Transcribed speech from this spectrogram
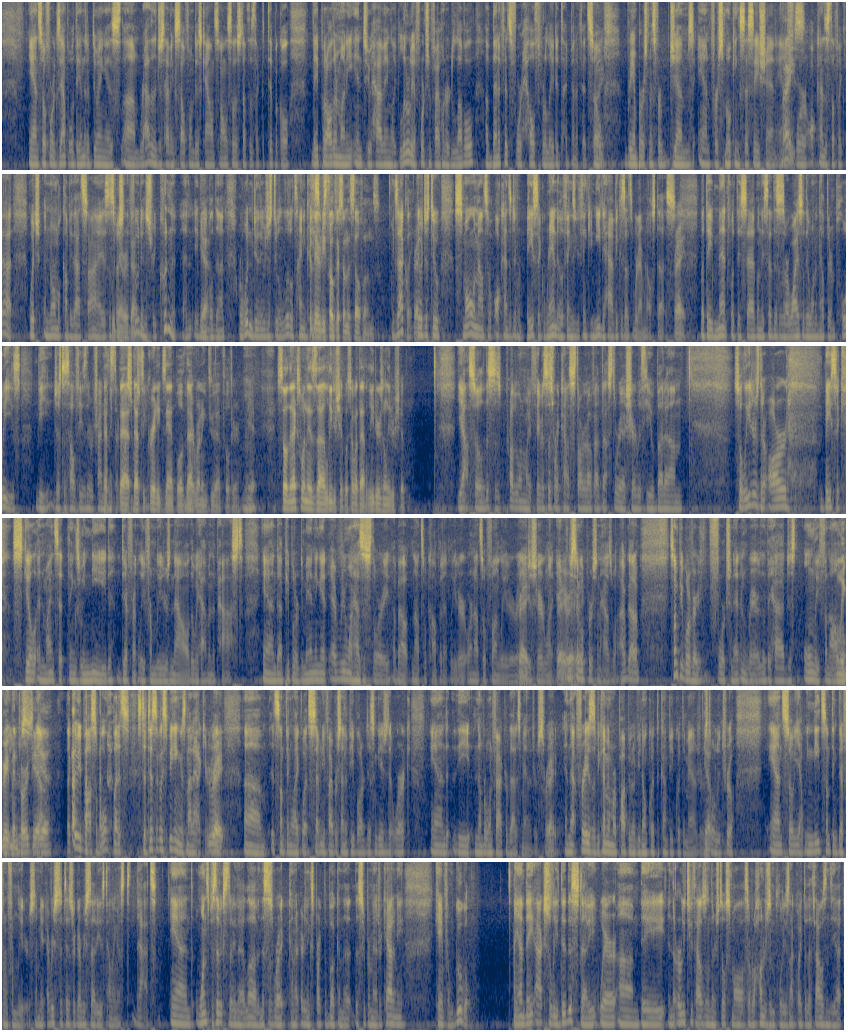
And so, for example, what they ended up doing is um, rather than just having cell phone discounts and all this other stuff that's like the typical, they put all their money into having like literally a Fortune 500 level of benefits for health related type benefits. So, Nice. reimbursements for gyms and for smoking cessation and Nice. for all kinds of stuff like that, which a normal company that size, especially in the have food done. industry, couldn't have been Yeah. able done or wouldn't do. They would just do a little tiny Because they would be stuff. focused on the cell phones. Exactly. Right. They would just do small amounts of all kinds of different basic rando things you think you need to have because that's what everyone else does. Right. But they meant what they said when they said this is our why, so they wanted to help their employees be just as healthy as they were trying to make their that. customers That's a be. Mm-hmm. great example of that running through that filter. Yeah. So the next one is uh, leadership. Let's talk about that. Leaders and leadership. Yeah, so this is probably one of my favorites. This is where I kind of started off at that story I shared with you. But um, so leaders, there are basic skill and mindset things we need differently from leaders now than we have in the past, and uh, people are demanding it. Everyone has a story about not so competent leader or not so fun leader. Right? Right. You just shared one. Right, Every right, single person has one. I've got them. Some people are very fortunate and rare that they had just only phenomenal, Only great leaders. mentors? Yeah, yeah. That could be possible, but it's statistically speaking, it's not accurate. Right. Um, it's something like what seventy-five percent of people are disengaged at work, and the number one factor of that is managers. Right. Right. And that phrase is becoming more popular. If you don't quit the company, quit the manager. It's Yep. totally true. And so, yeah, we need something different from leaders. I mean, every statistic, every study is telling us that. And one specific study that I love, and this is where I kind of everything sparked the book and the the Super Manager Academy, came from Google and they actually did this study where um, they in the early 2000s they're still small several hundreds of employees not quite to the thousands yet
